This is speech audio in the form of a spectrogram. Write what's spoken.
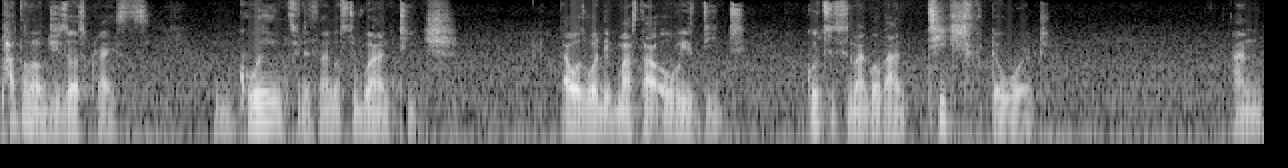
pattern of Jesus Christ going to the synagogue to go and teach. That was what the master always did go to synagogue and teach the word. And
